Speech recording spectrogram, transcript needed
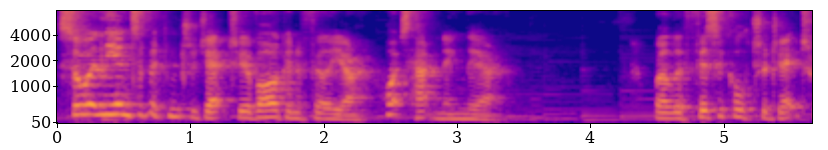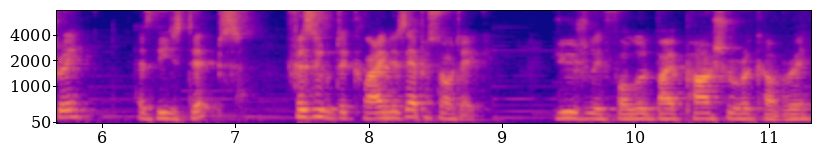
So in the intermittent trajectory of organ failure, what's happening there? Well, the physical trajectory has these dips. Physical decline is episodic, usually followed by partial recovery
